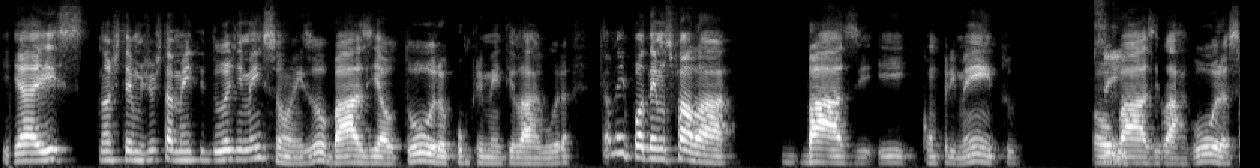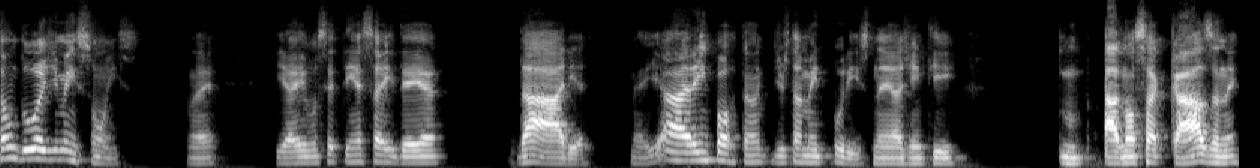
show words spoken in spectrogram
E aí nós temos justamente duas dimensões, ou base e altura, ou comprimento e largura. Também podemos falar base e comprimento, ou Sim. base e largura, são duas dimensões, né? E aí você tem essa ideia da área, né? E a área é importante justamente por isso, né? A gente, a nossa casa, né?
